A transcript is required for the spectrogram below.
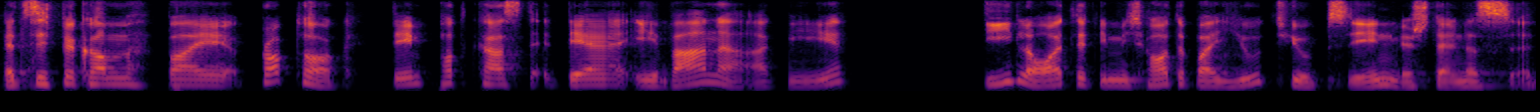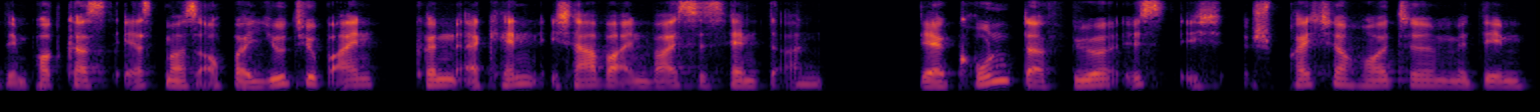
Herzlich willkommen bei PropTalk, dem Podcast der Evana AG. Die Leute, die mich heute bei YouTube sehen, wir stellen das, den Podcast erstmals auch bei YouTube ein, können erkennen, ich habe ein weißes Hemd an. Der Grund dafür ist, ich spreche heute mit dem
